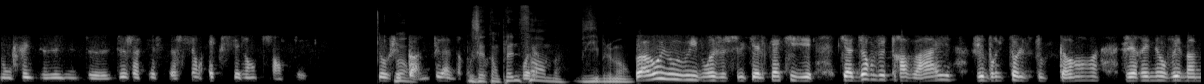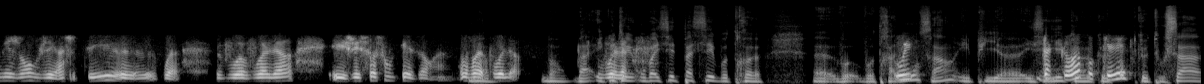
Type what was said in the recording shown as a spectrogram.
m'ont fait deux attestations excellente santé. Donc, je pas me plaindre. Vous êtes en pleine forme, visiblement. Bah oui, oui, oui. Moi, je suis quelqu'un qui, qui adore le travail. Je bricole tout le temps. J'ai rénové ma maison que j'ai achetée. Euh, voilà. voilà. Et j'ai 75 ans. Hein. Voilà. Bon, bah, écoutez, on va essayer de passer votre, euh, votre annonce hein, et puis euh, essayer que, que, tout ça.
